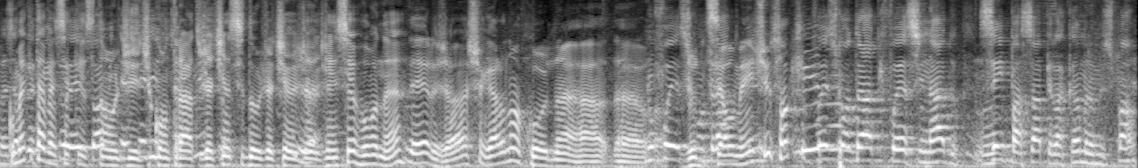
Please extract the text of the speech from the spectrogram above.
Mas Como é que estava essa questão de, de contrato? Já tinha sido, já, tinha, já, já encerrou, né? É, eles já chegaram num acordo na, na- Não foi esse judicialmente, que, só que não foi esse contrato que foi assinado sem passar pela Câmara Municipal?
